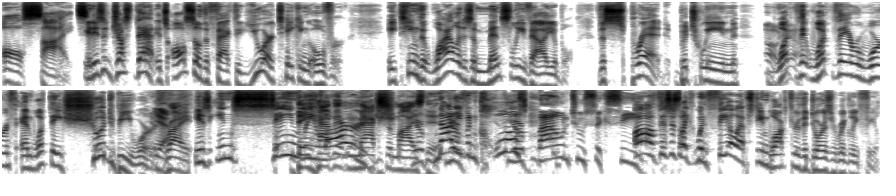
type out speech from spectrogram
all sides. It isn't just that. It's also the fact that you are taking over a team that, while it is immensely valuable, the spread between Oh, what yeah. they, what they are worth and what they should be worth Yeah. Right. is insanely They haven't large. maximized You're- it. Not You're- even close. You're bound to succeed. Oh, this is like when Theo Epstein walked through the doors of Wrigley Field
